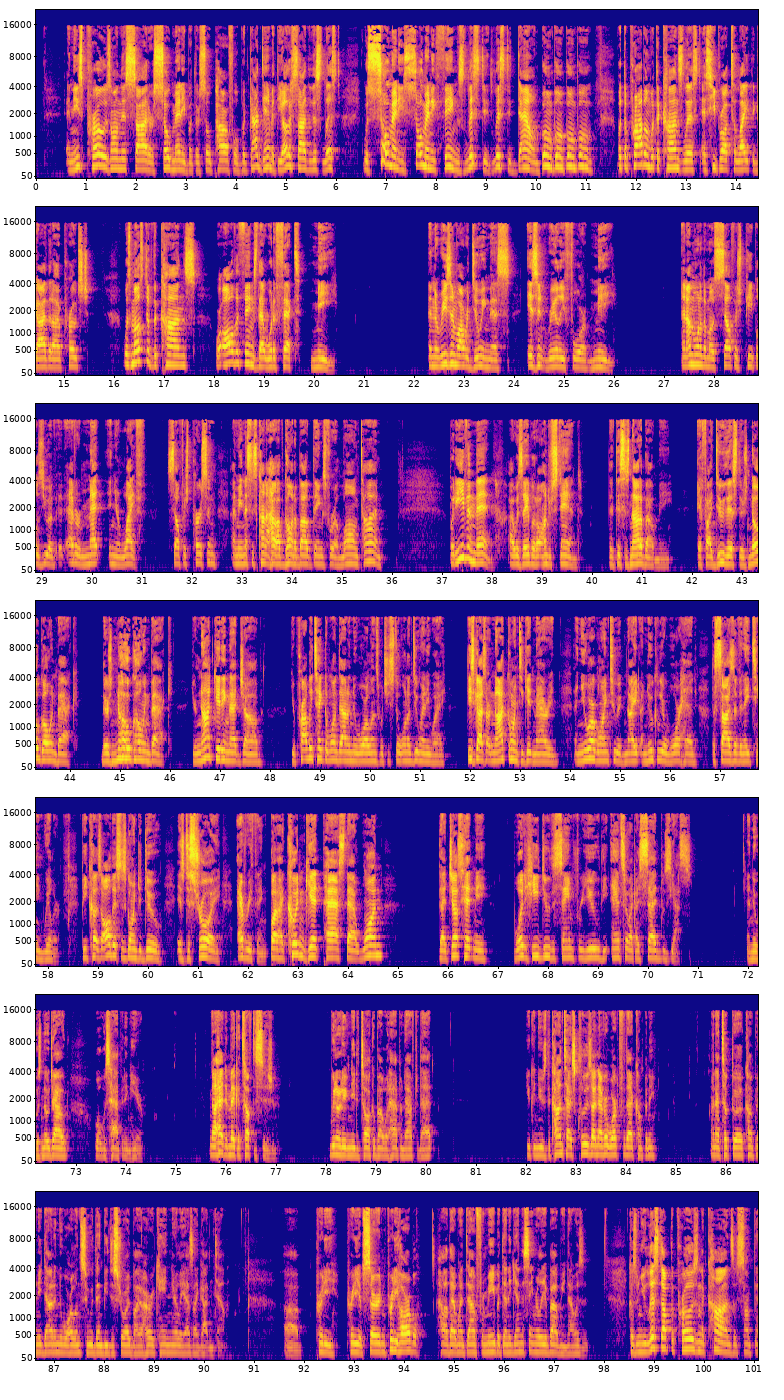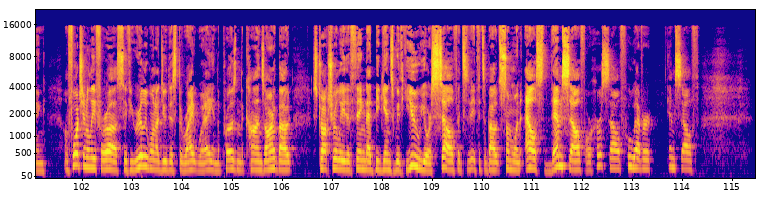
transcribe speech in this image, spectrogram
And these pros on this side are so many, but they're so powerful. But god damn it, the other side of this list was so many, so many things listed, listed down, boom, boom, boom, boom. But the problem with the cons list, as he brought to light the guy that I approached, was most of the cons were all the things that would affect me. And the reason why we're doing this isn't really for me. And I'm one of the most selfish peoples you have ever met in your life. Selfish person. I mean, this is kind of how I've gone about things for a long time. But even then, I was able to understand that this is not about me. If I do this, there's no going back. There's no going back. You're not getting that job. You probably take the one down in New Orleans, which you still want to do anyway. These guys are not going to get married, and you are going to ignite a nuclear warhead the size of an 18 wheeler because all this is going to do is destroy everything. But I couldn't get past that one that just hit me. Would he do the same for you? The answer, like I said, was yes. And there was no doubt what was happening here. Now, I had to make a tough decision. We don't even need to talk about what happened after that. You can use the context clues. I never worked for that company. And I took the company down in New Orleans, who would then be destroyed by a hurricane nearly as I got in town. Uh, pretty, pretty absurd and pretty horrible how that went down for me. But then again, this ain't really about me now, is it? Because when you list up the pros and the cons of something, unfortunately for us, if you really want to do this the right way, and the pros and the cons aren't about structurally the thing that begins with you yourself it's if it's about someone else themself or herself whoever himself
